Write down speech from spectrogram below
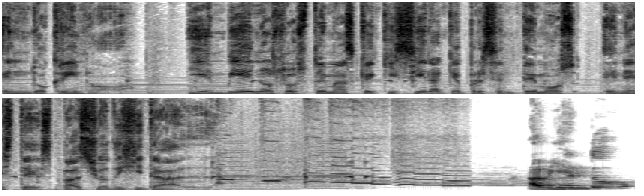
Endocrino, y envíenos los temas que quisiera que presentemos en este espacio digital. Habiendo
